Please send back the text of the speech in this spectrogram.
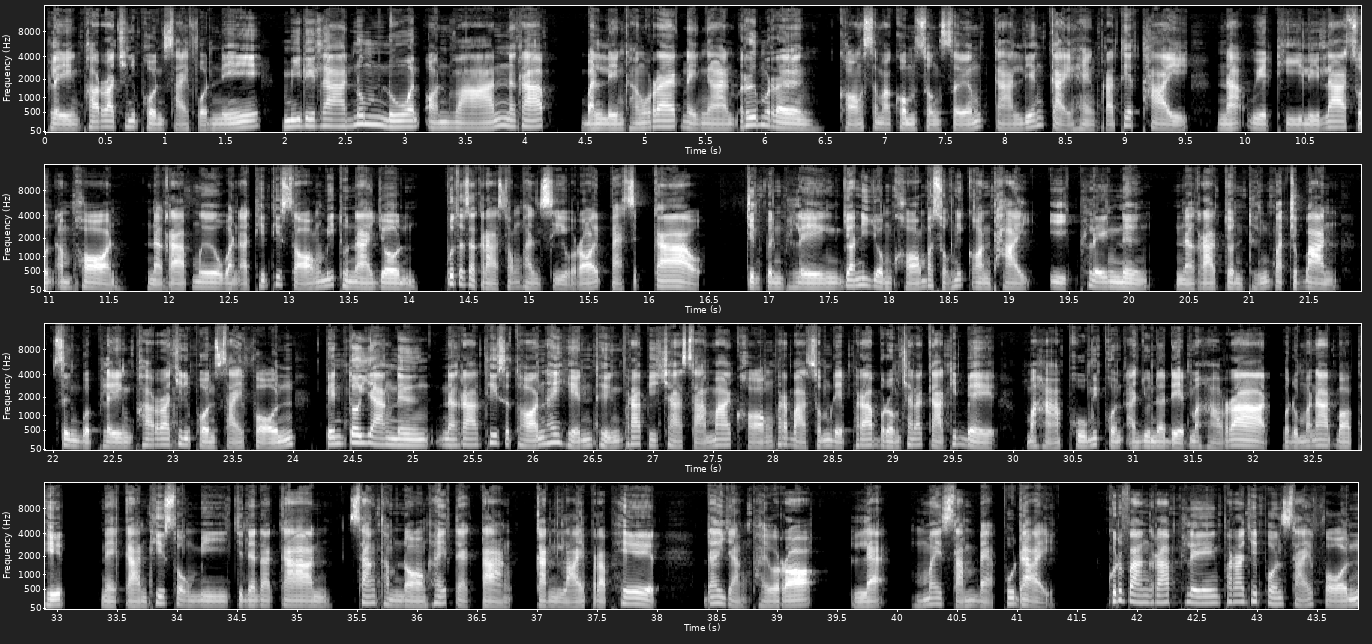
เพลงพระราชนิพนธ์สายฝนนี้ มีลีลานุ่มนวลอ่อนหวานนะครับ บรรเลงครั้งแรกในงานรื่มเริง ของสมาคมส่งเสริมการเลี้ยงไก่แห่งประเทศไทย ณเวทีลีลาสวนอัมพรนะครับเมื่อวันอาทิตย์ที่ 2 มิถุนายน พุทธศักราช 2489 จึงเป็นเพลงยอดนิยมของประสงนิกรไทยอีกเพลงหนึ่งนะครับจนถึงปัจจุบัน ซึ่งบทเพลงพระราชนิพนธ์สายฝน เป็นตัวอย่างหนึ่งนะครับที่สะท้อนให้เห็นถึงพระปิชาสามารถของพระบาทสมเด็จพระบรมชนากาธิเบศรมหาภูมิพลอดุลยเดชมหาราช บรมนาถบพิตรในการที่ทรงมีจินตนาการ สร้างทำนองให้แตกต่างกันหลายประเภท ได้อย่างไพเราะ และไม่ซ้ำแบบผู้ใด คุณฟังรับเพลงพระราชนิพนธ์สายฝน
